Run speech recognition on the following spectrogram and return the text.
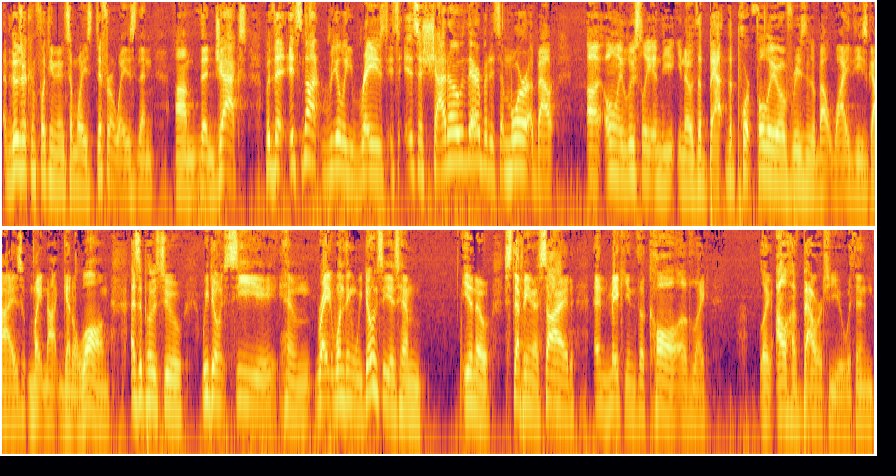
those are conflicting in some ways, different ways than um, than Jack's, but that it's not really raised. It's it's a shadow there, but it's more about. Uh, only loosely in the you know the bat the portfolio of reasons about why these guys might not get along, as opposed to we don't see him right. One thing we don't see is him you know, stepping aside and making the call of like, like I'll have Bauer to you within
